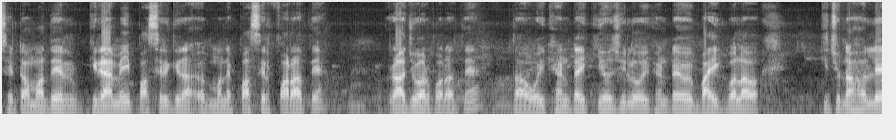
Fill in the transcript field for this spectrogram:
সেটা আমাদের গ্রামেই পাশের গ্রা মানে পাশের পাড়াতে, রাজুয়ার পাড়াতে। তা ওইখানটায় কী হয়েছিল? ওইখানটায় ওই বাইকওয়ালা কিছু না হলে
